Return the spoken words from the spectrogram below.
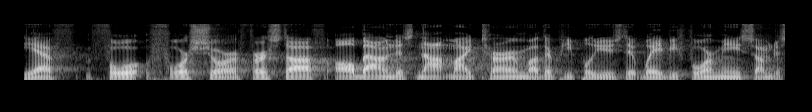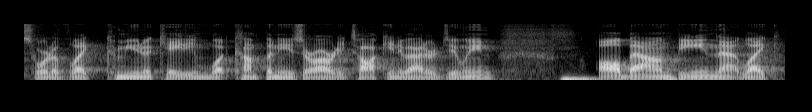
Yeah, for for sure. First off, all bound is not my term. Other people used it way before me, so I'm just sort of like communicating what companies are already talking about or doing. All bound being that like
